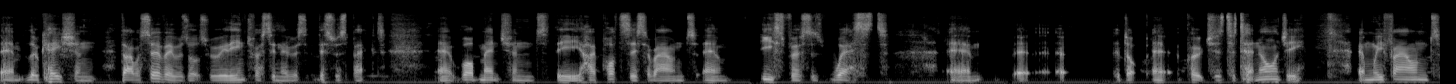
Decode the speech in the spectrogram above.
um, location, our survey results were really interesting in this respect. Uh, Rob mentioned the hypothesis around um, east versus west um, uh, uh adopt, uh, approaches to technology. And we found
